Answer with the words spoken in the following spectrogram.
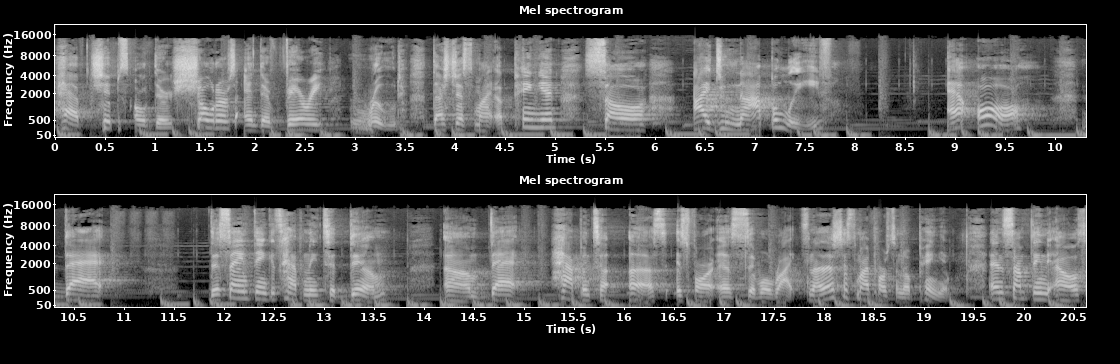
have chips on their shoulders and they're very rude. That's just my opinion. So I do not believe at all that the same thing is happening to them um, that happened to us as far as civil rights. Now, that's just my personal opinion. And something else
